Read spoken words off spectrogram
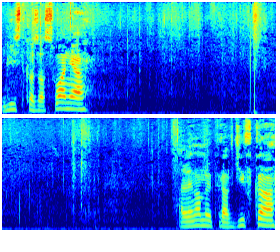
Listko zasłania. Ale mamy prawdziwka.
